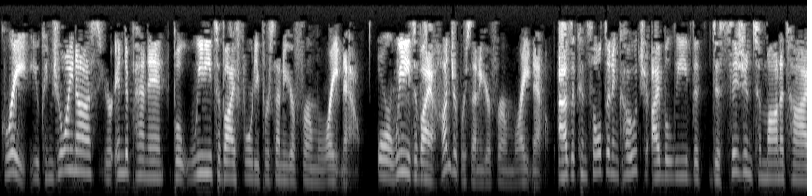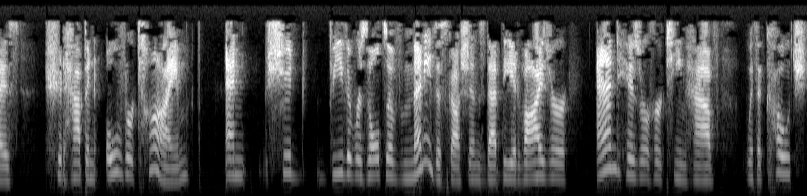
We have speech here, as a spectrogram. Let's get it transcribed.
great, you can join us, you're independent, but we need to buy 40% of your firm right now. Or we need to buy 100% of your firm right now. As a consultant and coach, I believe that the decision to monetize should happen over time and should be the result of many discussions that the advisor and his or her team have with a coach,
